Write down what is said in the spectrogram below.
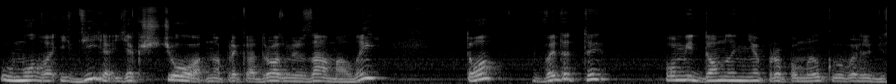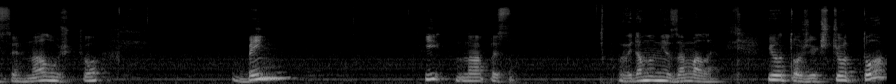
умова і дія, якщо, наприклад, розмір замалий, то видати повідомлення про помилку у вигляді сигналу, що бинь і напис повідомлення замале. І отож, якщо то,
